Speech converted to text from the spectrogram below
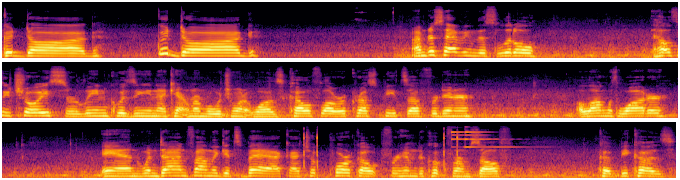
Good dog. Good dog. I'm just having this little healthy choice or lean cuisine. I can't remember which one it was. Cauliflower crust pizza for dinner, along with water. And when Don finally gets back, I took pork out for him to cook for himself because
